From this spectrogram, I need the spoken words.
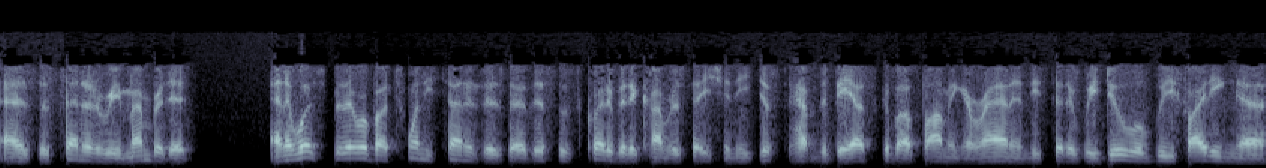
as the senator remembered it, and it was there were about 20 senators there. This was quite a bit of conversation. He just happened to be asked about bombing Iran, and he said, if we do, we'll be fighting uh,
